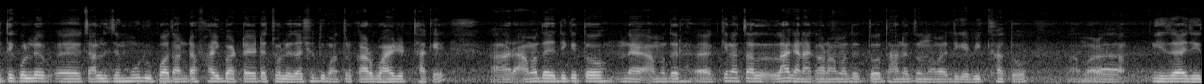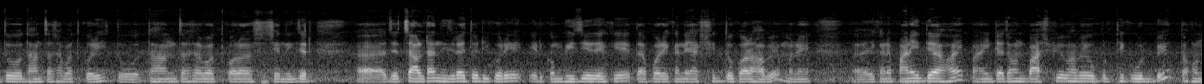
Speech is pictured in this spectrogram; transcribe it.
এতে করলে চালের যে মূল উপাদানটা ফাইবারটা এটা চলে যায়, শুধুমাত্র কার্বোহাইড্রেট থাকে। আর আমাদের এদিকে তো আমাদের কেনা চাল লাগে না, কারণ আমাদের তো ধানের জন্য আমাদের এদিকে বিখ্যাত। আমরা নিজেরাই যেহেতু ধান চাষাবাদ করি, তো ধান চাষাবাদ করার শেষে নিজের যে চালটা নিজেরাই তৈরি করে এরকম ভিজিয়ে রেখে তারপর এখানে এক সিদ্ধ করা হবে। মানে এখানে পানি দেওয়া হয়। পানিটা যখন বাষ্পীয়ভাবে উপর থেকে উঠবে, তখন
